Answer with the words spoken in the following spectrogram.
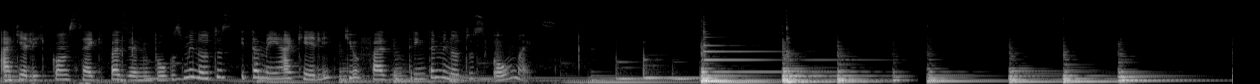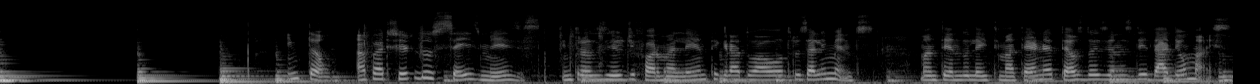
Aquele que consegue fazê-lo em poucos minutos e também há aquele que o faz em 30 minutos ou mais. Então, a partir dos seis meses, introduzir de forma lenta e gradual outros alimentos, mantendo o leite materno até os dois anos de idade ou mais.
